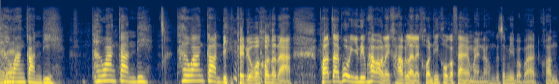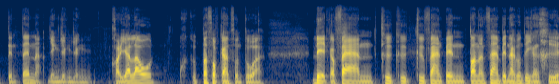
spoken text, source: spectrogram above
เธอวางก่อนดิเธอวางก่อนดิเธอวางก่อนดิเคยดูว่าโฆษณา พออาจารย์พูดอย่างนี้นึกภาพออกเลยครับ หลายๆคนที่คบกับแฟนใหม่ๆเนาะก็จะมีแบบว่าความตื่นเต้นอะอย่างอย่างอย่างขออนุญาตเล่าประสบการณ์ส่วนตัว เดทกับแฟนคือคือคือแฟนเป็นตอนนั้นแฟนเป็นนักดนตรีกลางคืน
